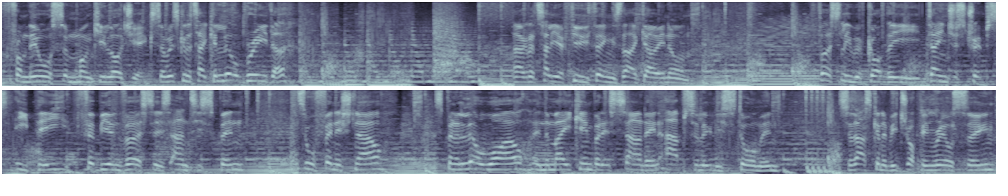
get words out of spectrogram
from the awesome Monkey Logic. So it's going to take a little breather. I'm going to tell you a few things that are going on. Firstly, we've got the Danger Strips EP, Fibian versus Anti Spin. It's all finished now. It's been a little while in the making, but it's sounding absolutely storming. So that's going to be dropping real soon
